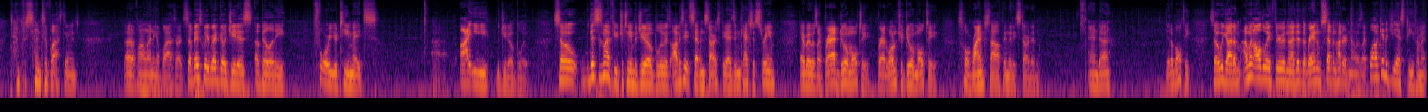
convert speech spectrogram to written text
10% to blast damage uh, upon landing a blast arts. So basically, Red Gogeta's ability for your teammates, uh, i.e., Vegito Blue. So this is my future team. Vegito Blue is obviously at seven stars. If you guys didn't catch the stream, everybody was like, "Brad, do a multi. Brad, why don't you do a multi?" This whole rhyme style thing that he started, and uh, did a multi. So we got him. I went all the way through, and then I did the random 700, and I was like, well, I'll get a GSP from it.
